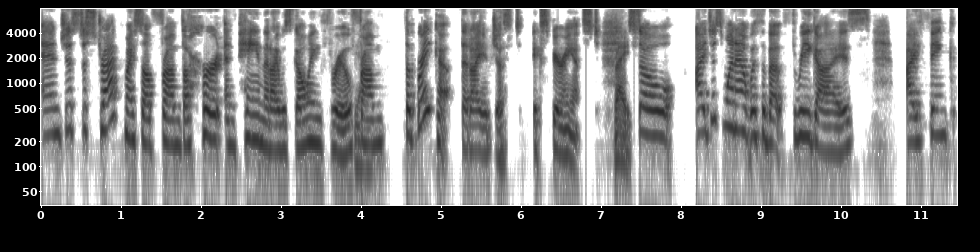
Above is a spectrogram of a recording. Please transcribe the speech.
and just distract myself from the hurt and pain that I was going through yeah. from the breakup that I had just experienced. Right. So I just went out with about three guys I think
